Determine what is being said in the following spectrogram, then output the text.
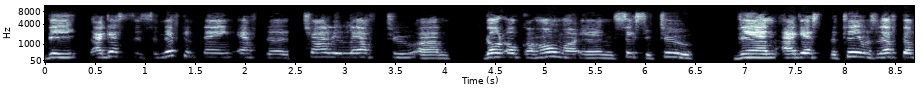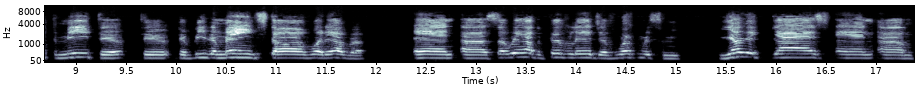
the I guess the significant thing after Charlie left to um, go to Oklahoma in '62, then I guess the team was left up to me to to to be the main star, whatever. And uh, so we have the privilege of working with some younger guys, and um,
